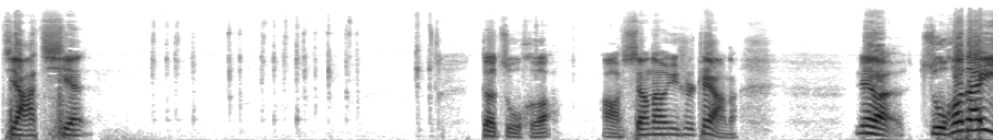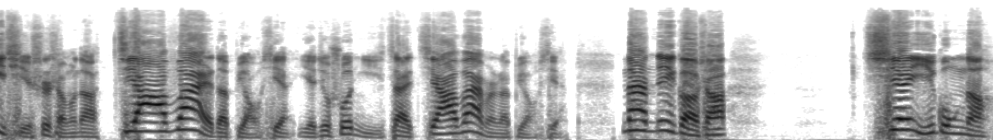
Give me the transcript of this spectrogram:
加迁的组合啊，相当于是这样的。那个组合在一起是什么呢？家外的表现，也就是说你在家外面的表现。那那个啥迁移宫呢？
